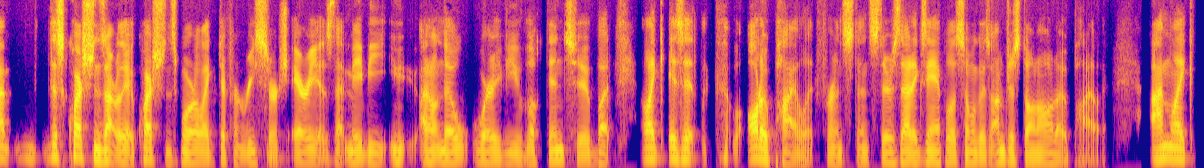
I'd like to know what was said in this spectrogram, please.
I'm, this question is not really a question. It's more like different research areas that maybe you, I don't know where you've looked into, but like, is it autopilot, for instance? There's that example of someone goes, I'm just on autopilot. I'm like,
